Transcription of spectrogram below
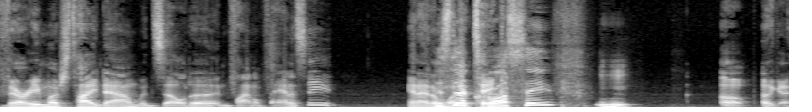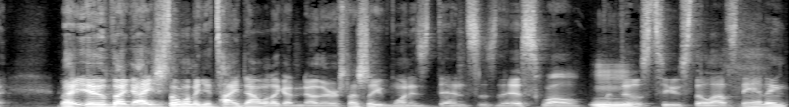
very much tied down with Zelda and Final Fantasy, and I don't Is there want to take. cross save? Oh, okay. Like, it- like I just don't want to get tied down with like another, especially one as dense as this, while with Mhm. those two still outstanding.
